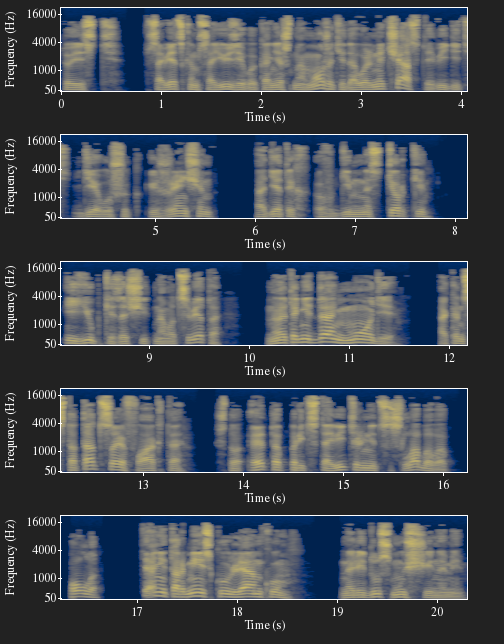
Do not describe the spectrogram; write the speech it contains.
То есть в Советском Союзе вы, конечно, можете довольно часто видеть девушек и женщин, одетых в гимнастерки и юбки защитного цвета, но это не дань моде, а констатация факта, что эта представительница слабого пола тянет армейскую лямку наряду с мужчинами.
